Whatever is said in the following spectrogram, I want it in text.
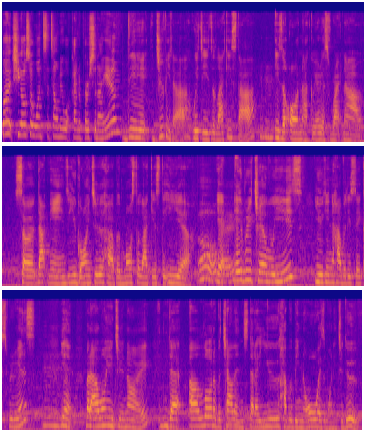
But she also wants to tell me what kind of person I am. the Jupiter, which is the lucky star, mm-hmm. is on Aquarius right now. So that means you're going to have a most luckiest year. Oh, Yeah, every 12 years you can have this experience. Mm. Yeah, but I want you to know that a lot of the challenge that you have been always wanting to do.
